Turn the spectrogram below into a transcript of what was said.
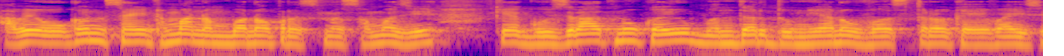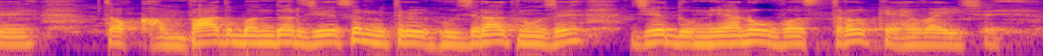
હવે ઓગણસાઠમાં નંબરનો પ્રશ્ન સમજીએ કે ગુજરાતનું કયું બંદર દુનિયાનું વસ્ત્ર કહેવાય છે? તો ખંભાત બંદર જે છે મિત્રો એ ગુજરાતનું છે, જે દુનિયાનું વસ્ત્ર કહેવાય છે.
